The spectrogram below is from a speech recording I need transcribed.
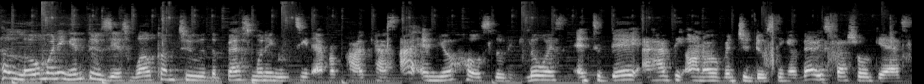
Hello, morning enthusiasts. Welcome to the Best Morning Routine Ever podcast. I am your host, Ludwig Lewis, and today I have the honor of introducing a very special guest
